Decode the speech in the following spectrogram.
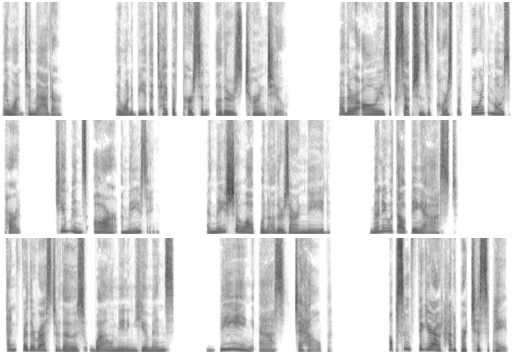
They want to matter. They want to be the type of person others turn to. Now, there are always exceptions, of course, but for the most part, humans are amazing. And they show up when others are in need, many without being asked. And for the rest of those well meaning humans, being asked to help helps them figure out how to participate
